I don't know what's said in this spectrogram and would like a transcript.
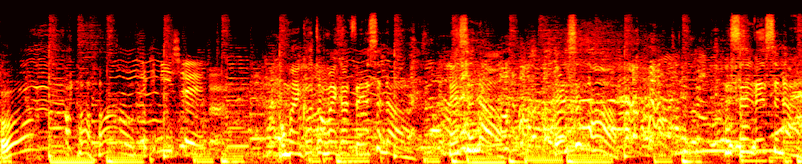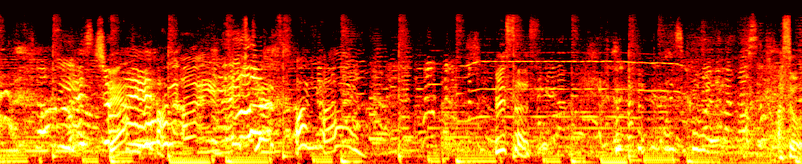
Oh. Ich genieße. Oh mein Gott, oh mein Gott, wer ist denn da? Wer ist denn da? Wer ist denn da? Wer ist denn, wer ist denn da? Wer? Oh nein, echt jetzt? Oh nein. Wer ist das? Ach so,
